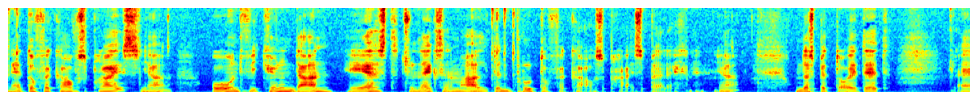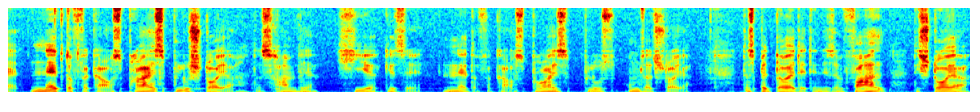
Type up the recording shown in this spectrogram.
Nettoverkaufspreis, ja, und wir können dann erst zunächst einmal den Bruttoverkaufspreis berechnen, ja. Und das bedeutet äh, Nettoverkaufspreis plus Steuer. Das haben wir hier gesehen. Nettoverkaufspreis plus Umsatzsteuer. Das bedeutet in diesem Fall, die Steuer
